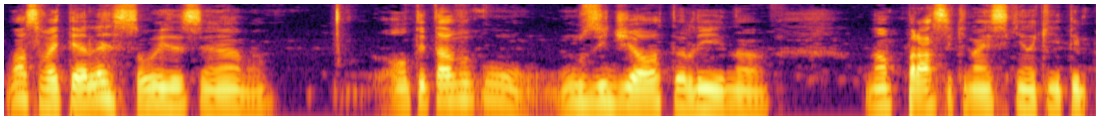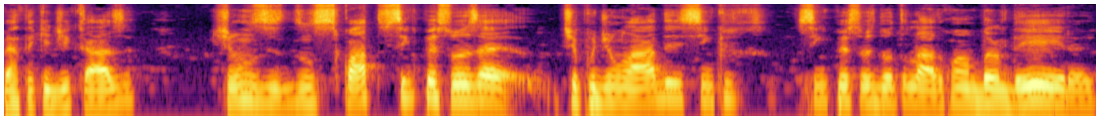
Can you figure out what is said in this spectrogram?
Nossa, vai ter eleições esse ano. Ontem tava com uns idiotas ali na, numa praça aqui na esquina que tem perto aqui de casa. Tinha uns, uns 4, 5 pessoas, é, tipo, de um lado e 5 cinco pessoas do outro lado, com uma bandeira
